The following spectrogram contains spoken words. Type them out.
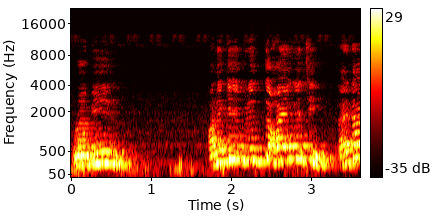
প্রবীণ। অনেকেই বৃদ্ধ হয়ে গেছি তাই না?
